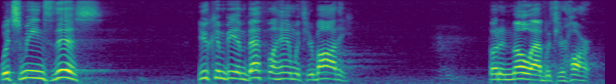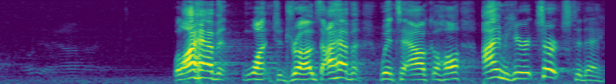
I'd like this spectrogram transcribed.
Which means this you can be in Bethlehem with your body, but in Moab with your heart. Well, I haven't went to drugs. I haven't went to alcohol. I'm here at church today.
